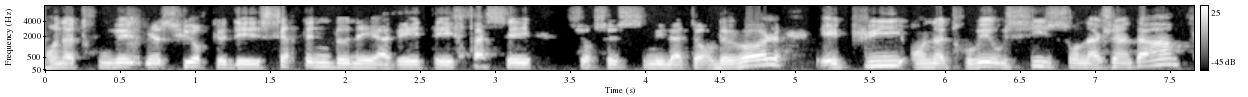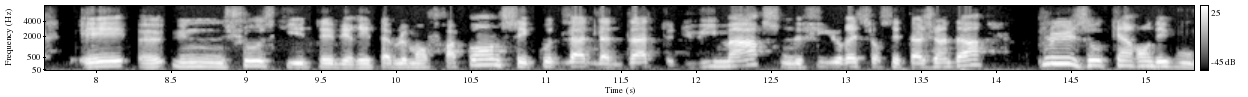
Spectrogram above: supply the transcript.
on a trouvé bien sûr que des certaines données avaient été effacées sur ce simulateur de vol. Et puis, on a trouvé aussi son agenda. Et euh, une chose qui était véritablement frappante, c'est qu'au-delà de la date du 8 mars, ne figurait sur cet agenda plus aucun rendez-vous,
